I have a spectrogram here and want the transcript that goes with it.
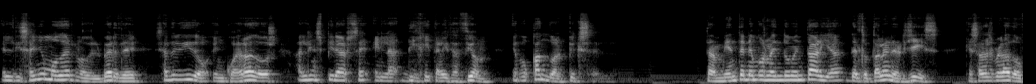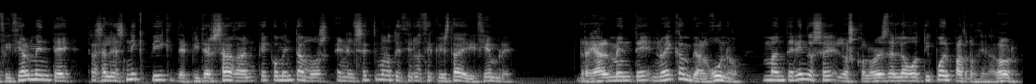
el diseño moderno del verde se ha dividido en cuadrados al inspirarse en la digitalización, evocando al pixel. También tenemos la indumentaria del Total Energies, que se ha desvelado oficialmente tras el sneak peek de Peter Sagan que comentamos en el séptimo noticiero ciclista de diciembre. Realmente no hay cambio alguno, manteniéndose los colores del logotipo del patrocinador,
